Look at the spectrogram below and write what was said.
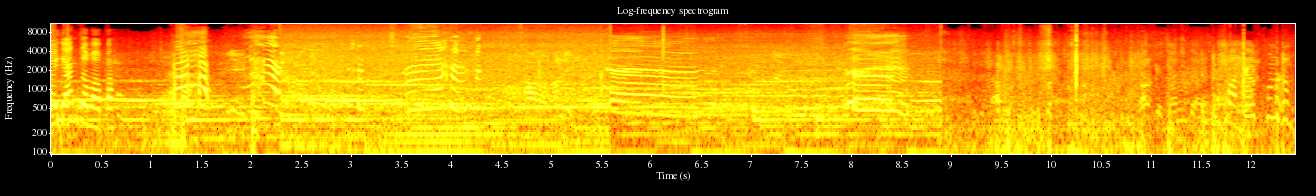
잠시만, 로이디 앉아봐봐. 오빠 내폰 좀.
